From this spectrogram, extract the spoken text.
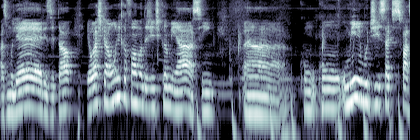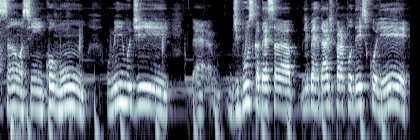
as mulheres e tal. Eu acho que a única forma da gente caminhar assim uh, com, com o mínimo de satisfação assim comum, o mínimo de é, de busca dessa liberdade para poder escolher,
